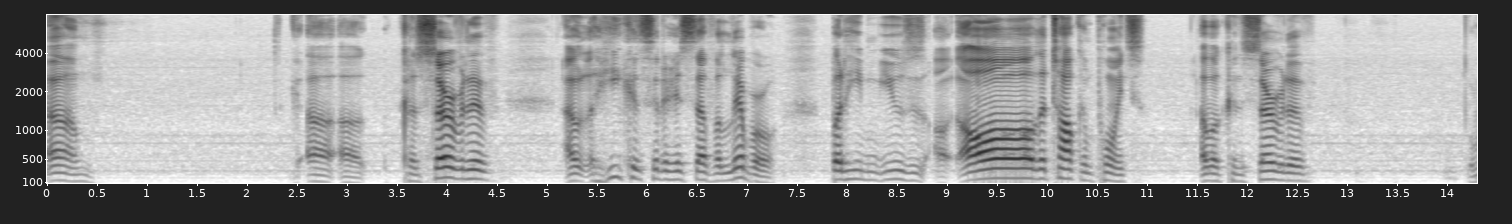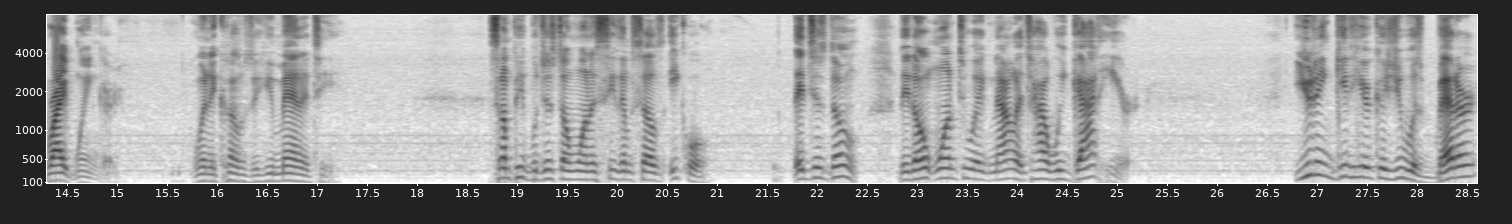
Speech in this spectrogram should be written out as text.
um uh, uh conservative. Uh, he considered himself a liberal, but he uses all the talking points of a conservative right winger when it comes to humanity. Some people just don't want to see themselves equal. They just don't. They don't want to acknowledge how we got here. You didn't get here because you was better.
